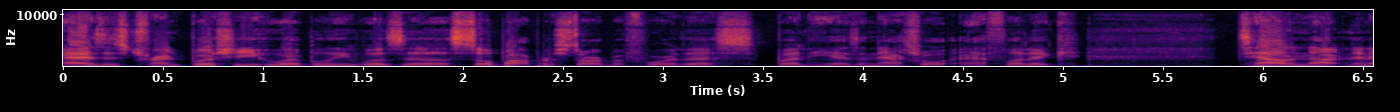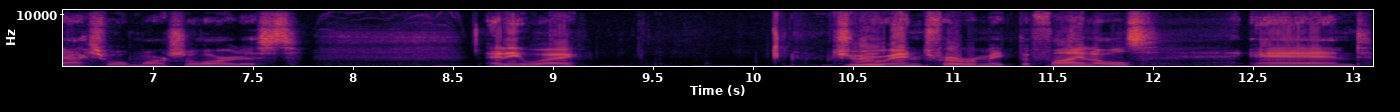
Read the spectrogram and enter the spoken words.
as is Trent Bushey, who I believe was a soap opera star before this, but he has a natural athletic talent, not an actual martial artist. Anyway, Drew and Trevor make the finals, and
